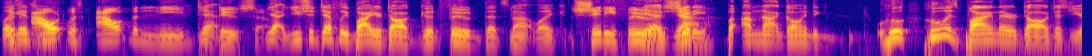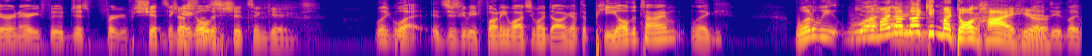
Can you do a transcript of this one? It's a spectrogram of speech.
Like without it's without the need to Yeah. do so. yeah, you should definitely buy your dog good food that's not like Shitty food. yeah, shitty. But I'm not going to who who is buying their dog just urinary food just for shits and Just giggles? for the shits and gigs. like what? It's just gonna be funny watching my dog have to pee all the time. Like, what do we? Yeah, What mine- are I'm not you- getting my dog high here. Yeah, dude. Like,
